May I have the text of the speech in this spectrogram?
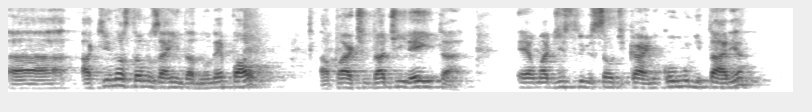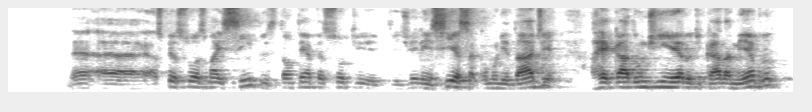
Ah, aqui nós estamos ainda no Nepal. A parte da direita é uma distribuição de carne comunitária, né? É, as pessoas mais simples, então tem a pessoa que, que gerencia essa comunidade, arrecada um dinheiro de cada membro,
